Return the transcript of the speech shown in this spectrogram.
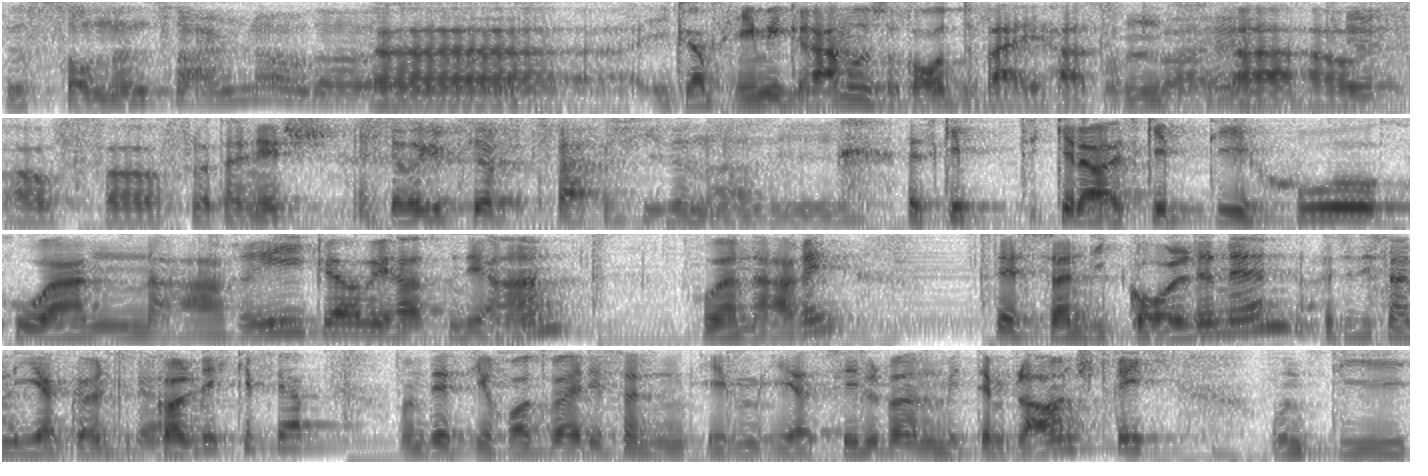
sind das Sonnensalmler oder? Äh, ich glaube, Hemigramus rodwei heißen es äh, Rodwei, okay. auf, auf, auf Lateinisch. ich glaube, da gibt es ja zwei verschiedene. Die, Es gibt, genau, es gibt die Hu Huanari, glaube ich, heißen die an. Huanari. Das sind die goldenen, also die sind eher gold, Okay. goldig gefärbt. Und das, die Rodwei, die sind eben eher silbern mit dem blauen Strich. Und die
